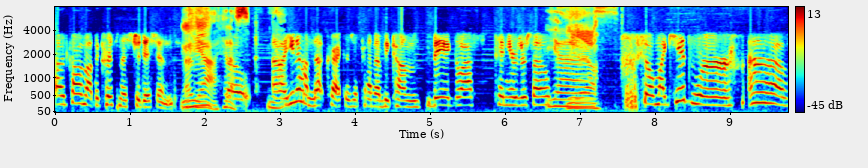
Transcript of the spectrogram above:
I was calling about the Christmas traditions. Oh, yeah. Hit us. So, uh, you know how nutcrackers have kind of become big the last 10 years or so? Yes. So my kids were uh,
